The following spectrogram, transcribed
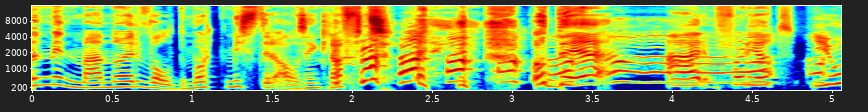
Den minner meg når Voldemort mister all sin kraft. og det er fordi at Jo,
